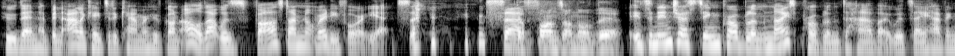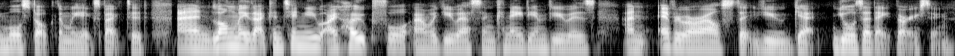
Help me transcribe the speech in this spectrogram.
who then have been allocated a camera who've gone, oh, that was fast. I'm not ready for it yet. So uh, the funds are not there. It's an interesting problem, nice problem to have, I would say, having more stock than we expected. And long may that continue. I hope for our US and Canadian viewers and everywhere else that you get your Z8 very soon.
